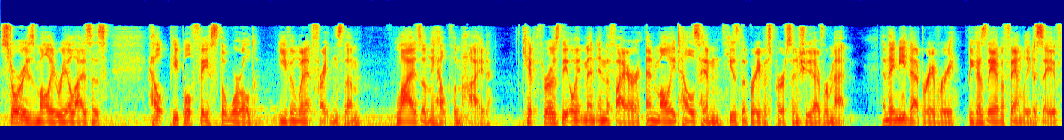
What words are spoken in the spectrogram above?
Stories, Molly realizes, help people face the world, even when it frightens them. Lies only help them hide. Kip throws the ointment in the fire, and Molly tells him he's the bravest person she'd ever met. And they need that bravery, because they have a family to save.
